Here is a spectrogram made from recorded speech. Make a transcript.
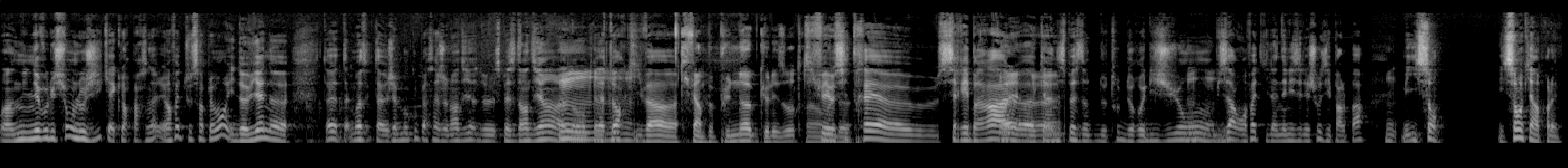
une évolution logique avec leurs personnages. Et en fait, tout simplement, ils deviennent. euh, moi, j'aime beaucoup le personnage de l'espèce d'Indien euh, dans Mm, Predator mm, qui va. euh, Qui fait un peu plus noble que les autres. qui en fait aussi très euh, cérébral, Ouais, euh, qui a une espèce de, de truc de religion bizarre où en fait il analyse les choses, il parle pas, mais il sent. Il sent qu'il y a un problème.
